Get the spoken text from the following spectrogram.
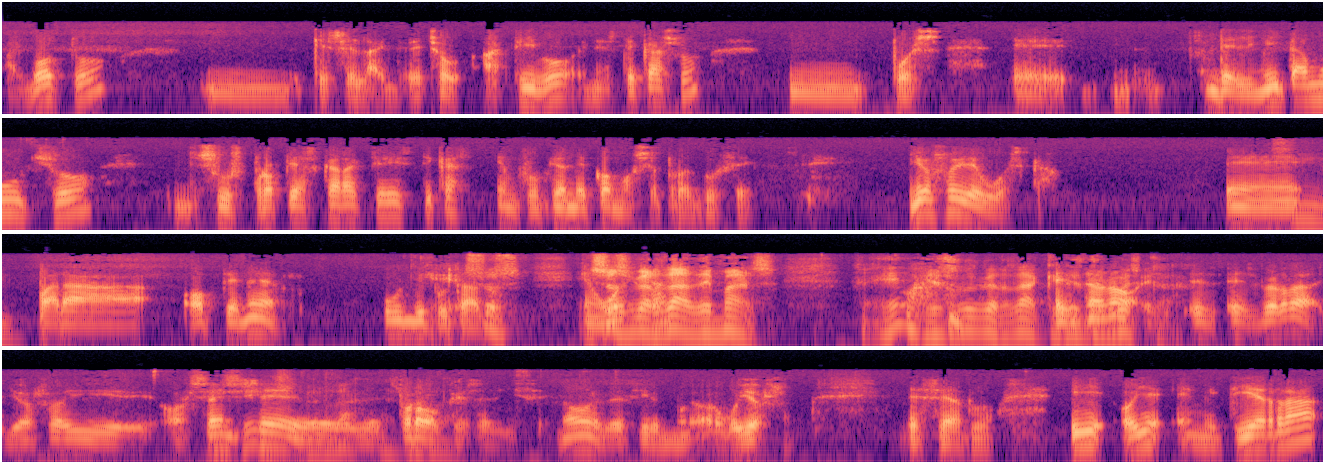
al voto, mm, que es el derecho activo en este caso, mm, pues eh, delimita mucho sus propias características en función de cómo se produce. Yo soy de Huesca. Eh, para obtener un diputado. Eso es, verdad, además. ¿eh? Eso es verdad. Que es, Es, verdad. Yo soy osense pro, que se dice, ¿no? Es decir, muy orgulloso de serlo. Y, oye, en mi tierra,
